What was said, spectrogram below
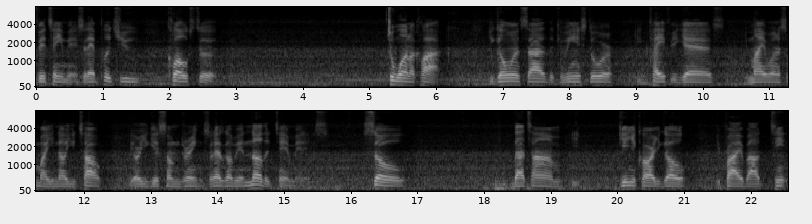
15 minutes. So that puts you close to to one o'clock. You go inside the convenience store you pay for your gas. You might run into somebody you know, you talk, or you get to drink. So that's gonna be another 10 minutes. So by the time you get in your car, you go, you're probably about 10,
